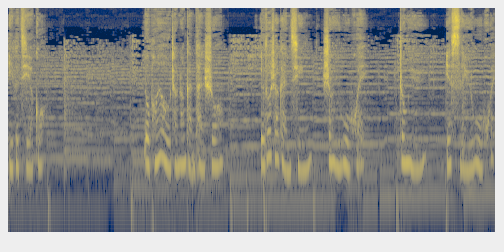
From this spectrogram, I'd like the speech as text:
一个结果。有朋友常常感叹说，有多少感情生于误会。终于，也死于误会。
